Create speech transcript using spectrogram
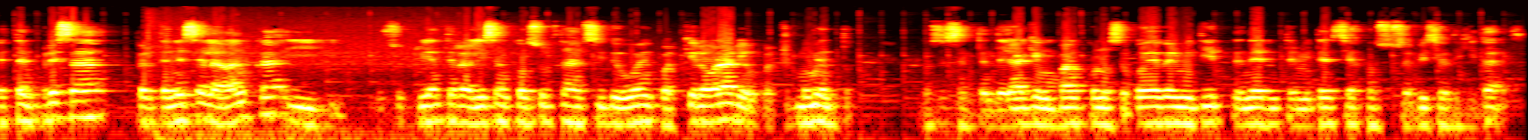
Esta empresa pertenece a la banca y sus clientes realizan consultas al sitio web en cualquier horario, en cualquier momento. Entonces se entenderá que un banco no se puede permitir tener intermitencias con sus servicios digitales.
